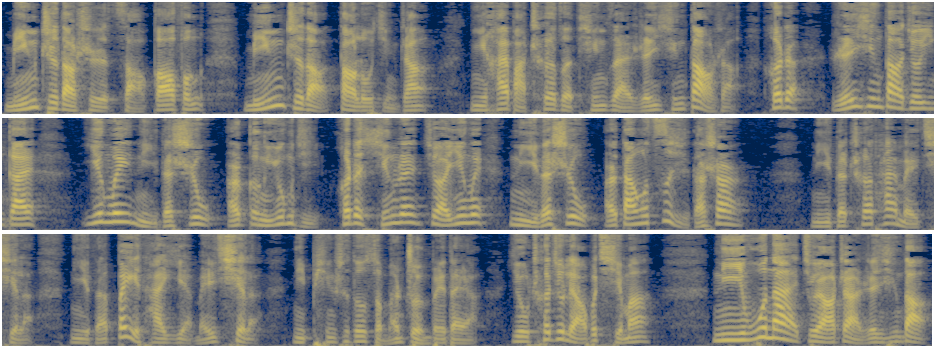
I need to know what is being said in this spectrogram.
明知道是早高峰，明知道道路紧张，你还把车子停在人行道上，合着人行道就应该因为你的失误而更拥挤，合着行人就要因为你的失误而耽误自己的事儿？你的车胎没气了，你的备胎也没气了，你平时都怎么准备的呀？有车就了不起吗？你无奈就要占人行道。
